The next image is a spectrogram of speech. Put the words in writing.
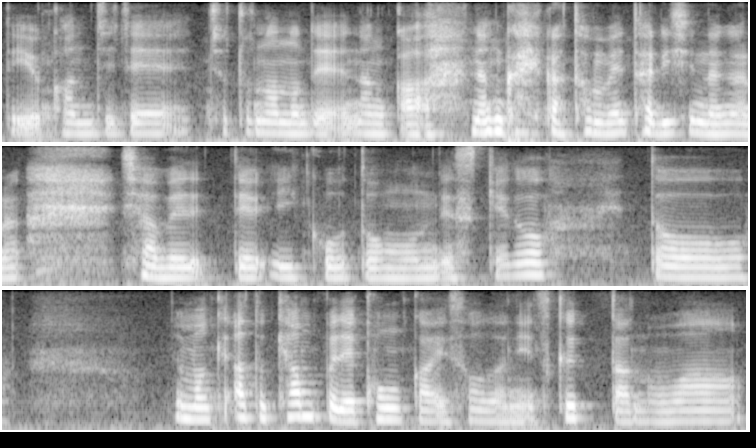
ていう感じでちょっとなのでなんか 何回か止めたりしながら喋っていこうと思うんですけど。えっとでもあとキャンプで今回そうだね。作ったのは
